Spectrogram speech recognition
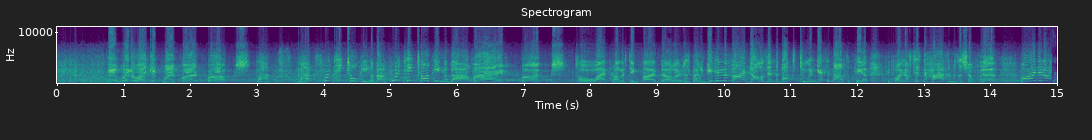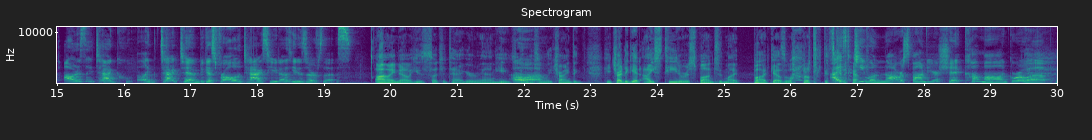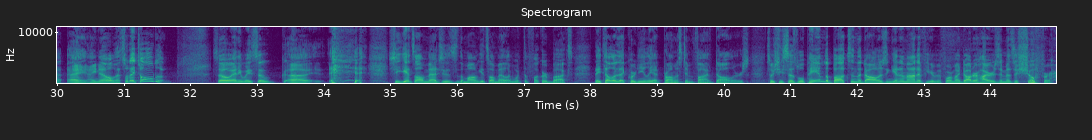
Hey, where do I get my five bucks? Bucks, bucks. What's he talking about? What's he talking about? Five bucks. Oh, I promised him five dollars. Well, give him the five dollars and the bucks too, and get him out of here before your sister hires him as a chauffeur. Why did I? honestly tag like tag Tim because for all the tags he does, he deserves this. Oh, I know he's such a tagger, man. He's Oh, uh. constantly trying to. He tried to get Ice T to respond to my podcast. Well, I don't think that's Ice T will not respond to your shit. Come on, grow up. Hey, I know. That's what I told him. So anyway, so uh, she gets all mad. Says, the mom gets all mad, like, "What the fuck are bucks?" They tell her that Cornelia had promised him five dollars. So she says, "Well, pay him the bucks and the dollars and get him out of here before my daughter hires him as a chauffeur."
